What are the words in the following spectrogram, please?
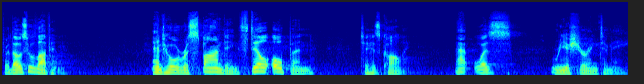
for those who love him and who are responding, still open to his calling. That was reassuring to me.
